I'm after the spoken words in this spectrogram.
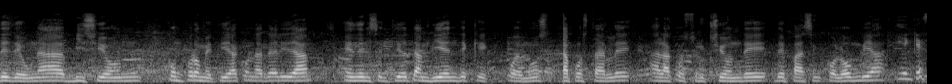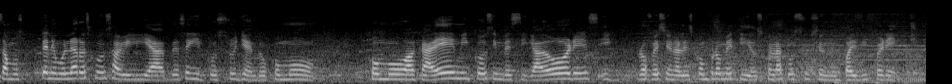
desde una visión comprometida con la realidad, en el sentido también de que podemos apostarle a la construcción de, paz en Colombia. Y en que estamos, tenemos la responsabilidad de seguir construyendo como, como académicos, investigadores y profesionales comprometidos con la construcción de un país diferente.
